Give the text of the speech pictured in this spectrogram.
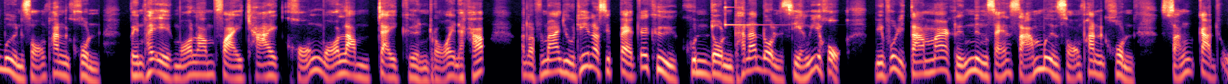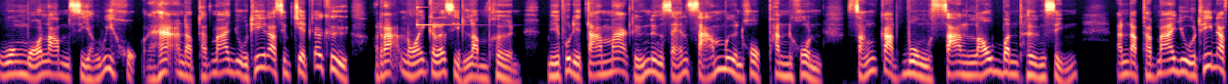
122,000 คน เป็นพระเอกหมอลำฝ่ายชายของหมอลำใจเกินร้อยนะครับอันดับถัดมาอยู่ที่อันดับ 18 ก็คือ คุณดนธนดลเสียงวิหก มีผู้ติดตามมากถึง 132,000 คน สังกัดวงหมอลำเสียงวิหกนะฮะ อันดับถัดมาอยู่ที่อันดับ 17 ก็คือ ระน้อยกระสินลำเพลิน มีผู้ติดตามมากถึง 136,000 คน สังกัดวงซานเล้าบันเทิงศิลป์ อันดับถัดมาอยู่ที่อันดั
